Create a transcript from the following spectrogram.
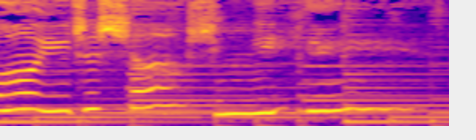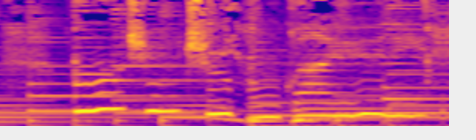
我一直小心翼翼，不去触碰关于你。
